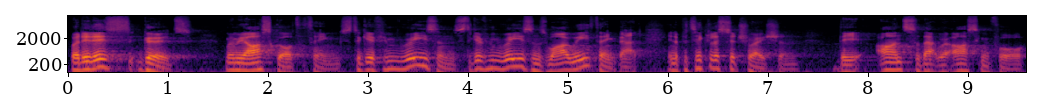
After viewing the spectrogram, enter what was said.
But it is good when we ask God for things to give him reasons, to give him reasons why we think that in a particular situation, the answer that we're asking for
